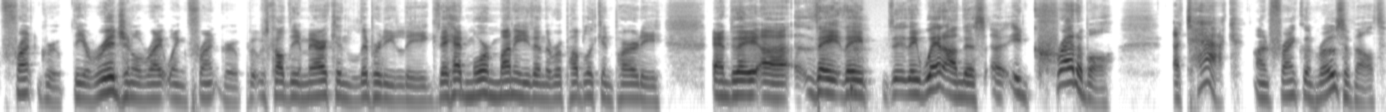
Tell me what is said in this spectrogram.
front group the original right-wing front group. It was called the american liberty league. They had more money than the republican party. And they uh, they they they went on this uh, incredible attack on Franklin Roosevelt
